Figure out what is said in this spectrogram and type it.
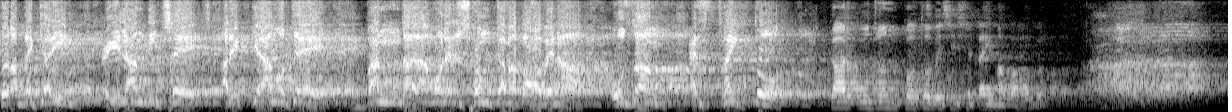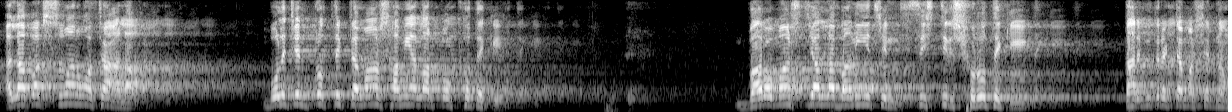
তোরা বেকারি ইলান দিচ্ছে, আরে কেমতে বান্দার আমলের সংখ্যা মাপা হবে না, ওজন স্থায়িত্ব। কার ওজন কত বেশি সেটাই মাপা হবে? আল্লাহ পাক ওয়া তাআলা বলেছেন, প্রত্যেকটা মাস আমি আল্লাহর পক্ষ থেকে। বারো মাস যে আল্লাহ বানিয়েছেন সৃষ্টির শুরু থেকে, তার ভিতরে একটা মাসের নাম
